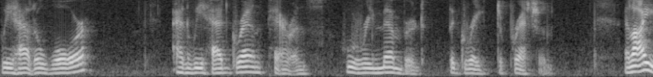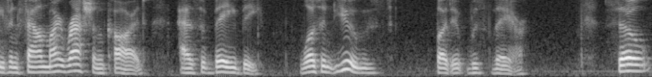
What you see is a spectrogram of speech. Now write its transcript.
We had a war, and we had grandparents who remembered the Great Depression. And I even found my ration card as a baby. Wasn't used, but it was there. So,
